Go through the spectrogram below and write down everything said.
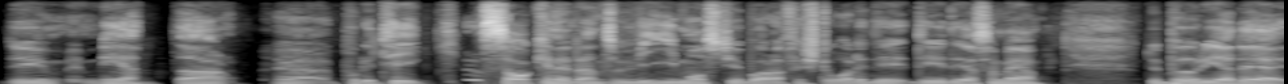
det är ju metapolitik. Eh, Saken är den att vi måste ju bara förstå det. Det, det är det som är, du började,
